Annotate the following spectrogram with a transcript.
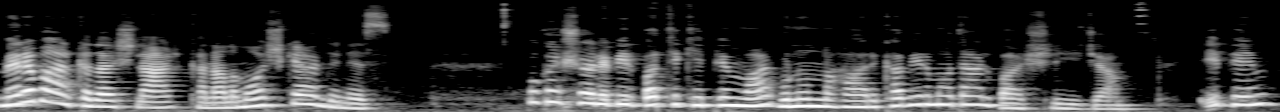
Merhaba arkadaşlar, kanalıma hoş geldiniz. Bugün şöyle bir batik ipim var. Bununla harika bir model başlayacağım. İpim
